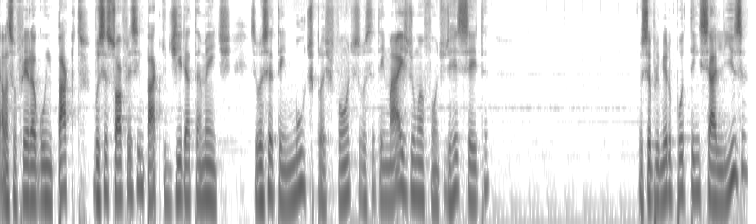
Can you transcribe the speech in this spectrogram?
ela sofrer algum impacto, você sofre esse impacto diretamente. Se você tem múltiplas fontes, se você tem mais de uma fonte de receita, você primeiro potencializa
